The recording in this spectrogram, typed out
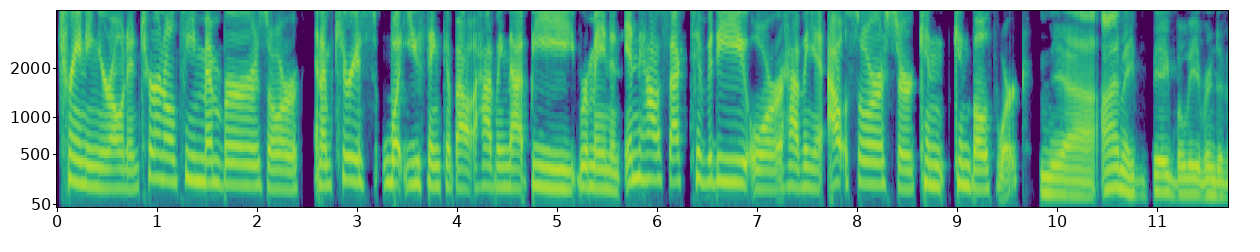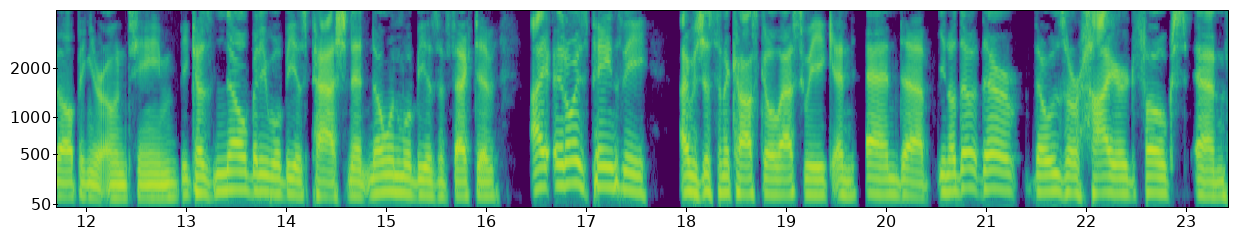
training your own internal team members or and I'm curious what you think about having that be remain an in-house activity or having it outsourced or can can both work? Yeah, I'm a big believer in developing your own team because nobody will be as passionate, no one will be as effective. I it always pains me I was just in a Costco last week, and and uh, you know they're, those are hired folks, and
